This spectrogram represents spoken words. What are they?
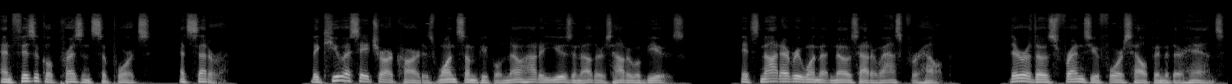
and physical presence supports, etc. The QSHR card is one some people know how to use and others how to abuse. It's not everyone that knows how to ask for help. There are those friends you force help into their hands,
